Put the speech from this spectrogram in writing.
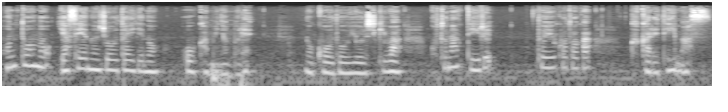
本当の野生の状態での狼の群れ。の行動様式は異なっている。ということが書かれています。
